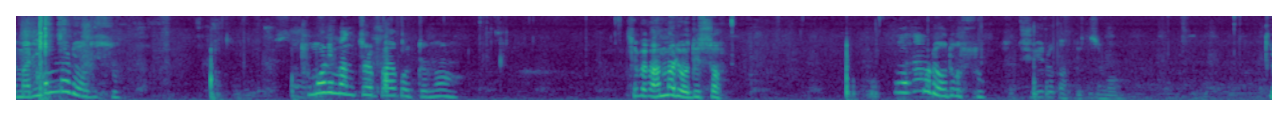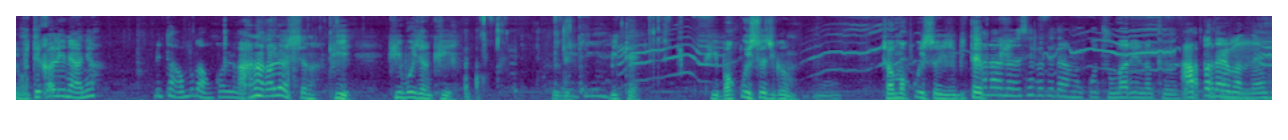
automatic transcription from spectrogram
세 마리? 한 마리 어딨어? 두 마리만 짤 빨고 있잖아. 새벽아, 한 마리 어딨어? 어, 한 마리 어디 갔어? 주위로 갔겠지 뭐. 이 밑에 깔린 애 아니야? 밑에 아무도 안 걸려. 아, 하나 깔려있잖아. 귀. 귀 보이잖아, 귀. 여기, 어디? 밑에. 귀 먹고 있어, 지금. 응. 저 먹고 있어. 이제 밑에 하나는 새벽에 닮았고 두 마리는 그 아빠 닮았네.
